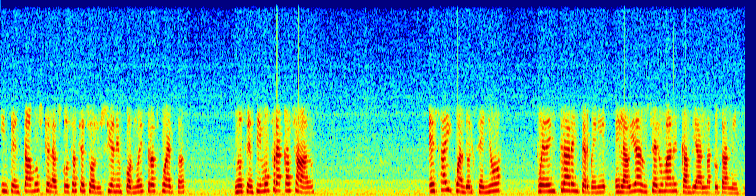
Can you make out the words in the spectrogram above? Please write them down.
intentamos que las cosas se solucionen por nuestras fuerzas, nos sentimos fracasados, es ahí cuando el Señor puede entrar a intervenir en la vida de un ser humano y cambiarla totalmente.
